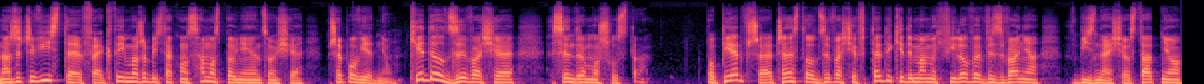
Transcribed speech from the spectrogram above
na rzeczywiste efekty i może być taką samospełniającą się przepowiednią. Kiedy odzywa się syndrom oszusta? Po pierwsze, często odzywa się wtedy, kiedy mamy chwilowe wyzwania w biznesie. Ostatnio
